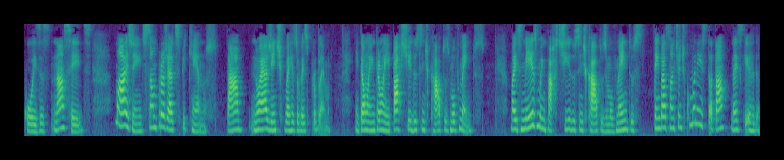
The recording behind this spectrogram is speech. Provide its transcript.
coisas nas redes. Mas, gente, são projetos pequenos, tá? Não é a gente que vai resolver esse problema. Então entram aí partidos, sindicatos, movimentos. Mas mesmo em partidos, sindicatos e movimentos, tem bastante anticomunista, tá? Na esquerda,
